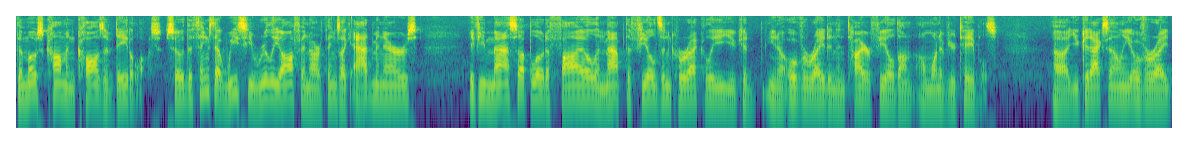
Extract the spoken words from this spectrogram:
the most common cause of data loss. So the things that we see really often are things like admin errors if you mass upload a file and map the fields incorrectly, you could you know overwrite an entire field on, on one of your tables. Uh, you could accidentally overwrite,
